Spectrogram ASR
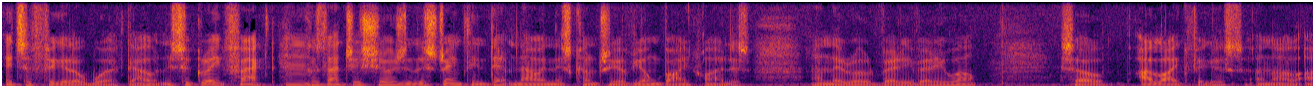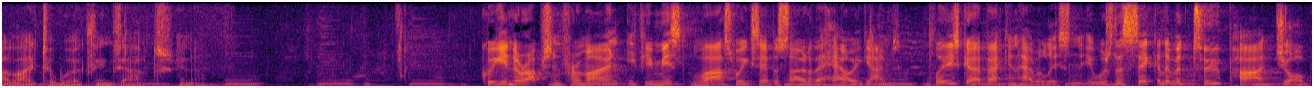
It's a figure that worked out, and it's a great fact because that just shows you the strength in depth now in this country of young bike riders, and they rode very, very well. So I like figures, and I, I like to work things out. You know. Quick interruption for a moment. If you missed last week's episode of the Howie Games, please go back and have a listen. It was the second of a two part job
